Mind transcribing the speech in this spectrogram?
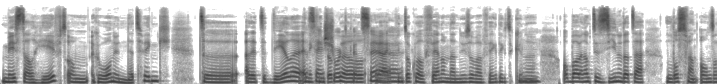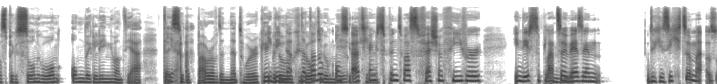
meestal heeft om gewoon je netwerk te, allee, te delen. Dat en ik zijn vind, ook wel, hè? ja, ik vind het ook wel fijn om dat nu zo wat verder te kunnen Mhm. opbouwen. En ook te zien hoe dat, dat los van ons als persoon gewoon onderling, want ja, dat is zo de power of the network. Ik bedoel, denk dat, dat dat ook ons uitgangspunt was, Fashion Fever. In de eerste plaats, Mhm. wij zijn de gezichten, maar als-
